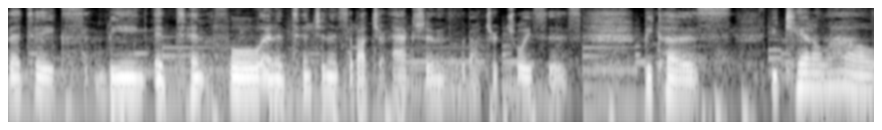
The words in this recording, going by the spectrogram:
that takes being intentful and intentionous about your actions about your choices because you can't allow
